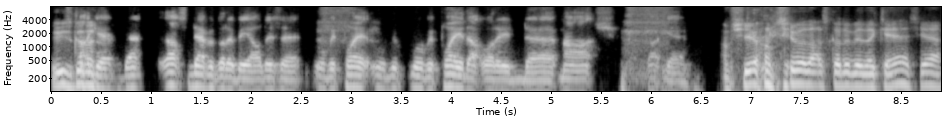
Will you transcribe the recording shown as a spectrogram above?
Who's going to? that, that's never going to be on, is it? We'll be playing. We'll be, we'll be playing that one in uh, March. That game. I'm sure. I'm sure that's going to be the case. Yeah,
